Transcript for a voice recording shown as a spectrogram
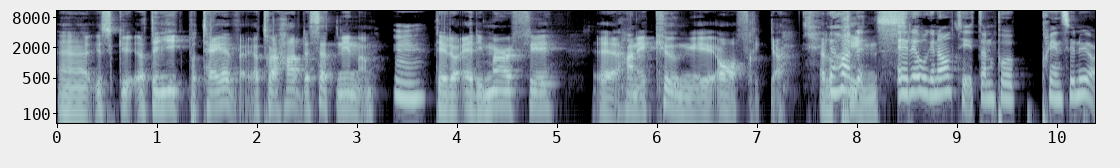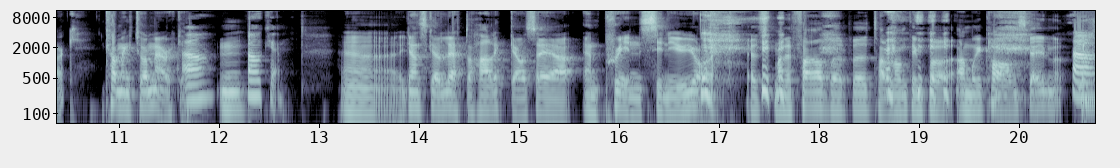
jag sku, att den gick på tv. Jag tror jag hade sett den innan. Mm. Det är då Eddie Murphy, eh, han är kung i Afrika. Eller Jaha, prins. är det originaltiteln på Prins i New York? Coming to America. Ja. Mm. Ah, Okej. Eh, ganska lätt att halka och säga en prins i New York. Eftersom man är förberedd på att uttala någonting på amerikanska innan. Ja.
